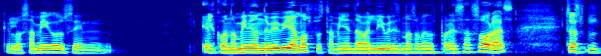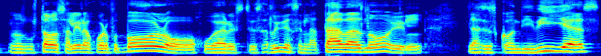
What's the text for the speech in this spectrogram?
que los amigos en el condominio donde vivíamos pues también andaban libres más o menos para esas horas. Entonces pues, nos gustaba salir a jugar fútbol o jugar este, enlatadas, ¿no? El, las escondidillas.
